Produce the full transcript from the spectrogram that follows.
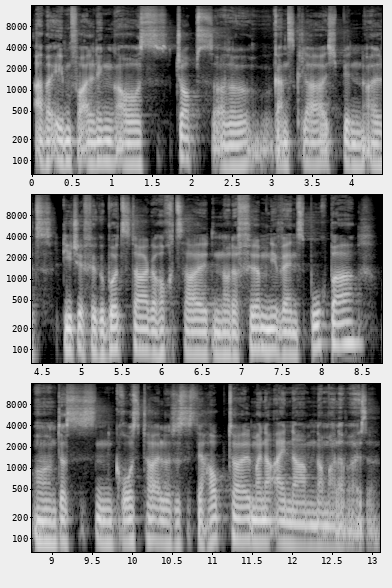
aber eben vor allen Dingen aus Jobs. Also ganz klar, ich bin als DJ für Geburtstage, Hochzeiten oder Firmen-Events buchbar. Und das ist ein Großteil, das ist der Hauptteil meiner Einnahmen normalerweise.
